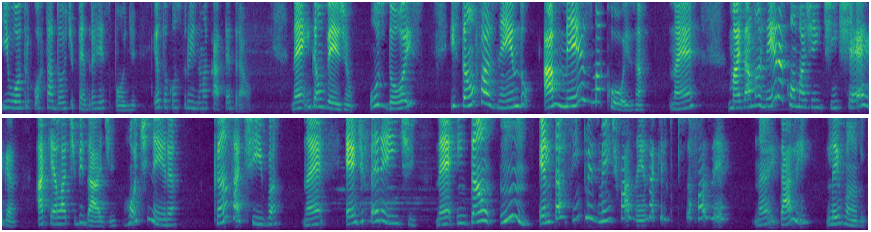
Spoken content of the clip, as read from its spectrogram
E o outro cortador de pedra responde: "Eu estou construindo uma catedral." Né? Então vejam, os dois estão fazendo a mesma coisa, né? Mas a maneira como a gente enxerga aquela atividade rotineira, cansativa, né? É diferente, né? Então, um, ele tá simplesmente fazendo aquilo que precisa fazer, né? E tá ali, levando.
